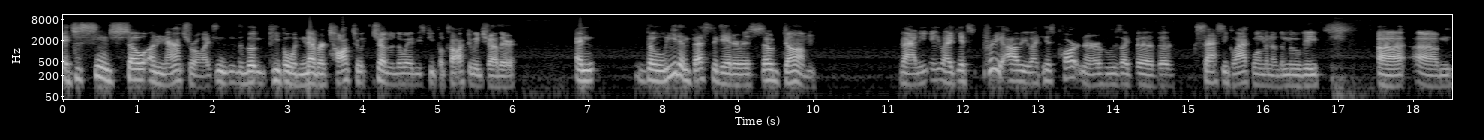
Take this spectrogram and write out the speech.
it just seems so unnatural like the, the people would never talk to each other the way these people talk to each other and the lead investigator is so dumb that he- like it's pretty obvious like his partner who's like the the sassy black woman of the movie uh um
